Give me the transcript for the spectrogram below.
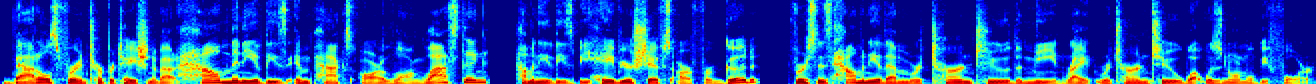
battles for interpretation about how many of these impacts are long lasting, how many of these behavior shifts are for good, versus how many of them return to the mean, right? Return to what was normal before.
